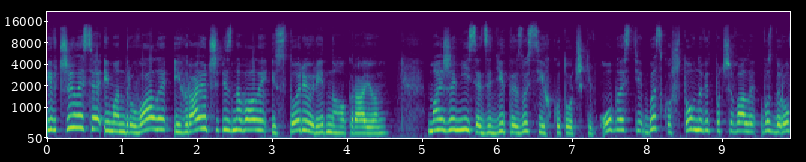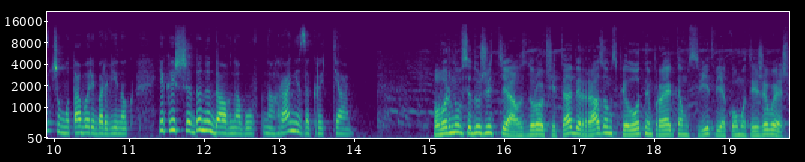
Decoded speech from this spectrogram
І вчилися, і мандрували, і граючи пізнавали історію рідного краю. Майже місяць діти з усіх куточків області безкоштовно відпочивали в оздоровчому таборі Барвінок, який ще донедавна був на грані закриття. Повернувся до життя оздоровчий табір разом з пілотним проектом Світ, в якому ти живеш.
